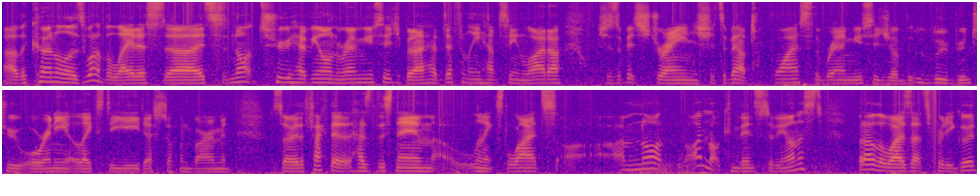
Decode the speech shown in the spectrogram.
Uh, the kernel is one of the latest. Uh, it's not too heavy on RAM usage but I have definitely have seen lighter which is a bit strange. It's about twice the RAM usage of Ubuntu or any LXDE desktop environment. So the fact that it has this name, Linux Lights, I'm not I'm not convinced to be honest, but otherwise that's pretty good.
